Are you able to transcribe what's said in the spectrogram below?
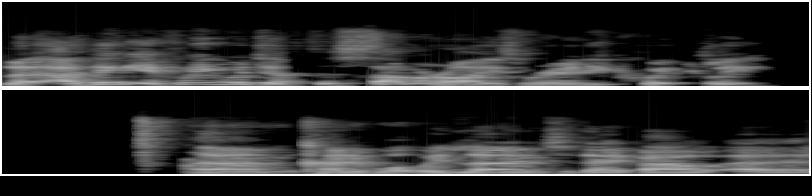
look, I think if we were just to summarise really quickly um, kind of what we learned today about uh,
